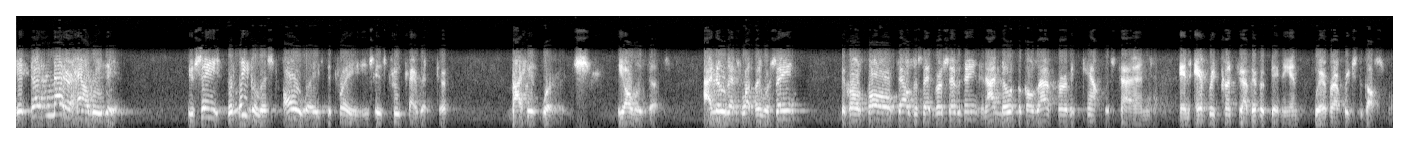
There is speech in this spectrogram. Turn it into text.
it doesn't matter how we live. You see, the legalist always betrays his true character by his words. He always does. I know that's what they were saying because Paul tells us that verse 17, and I know it because I've heard it countless times in every country I've ever been in, wherever I preach the gospel.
